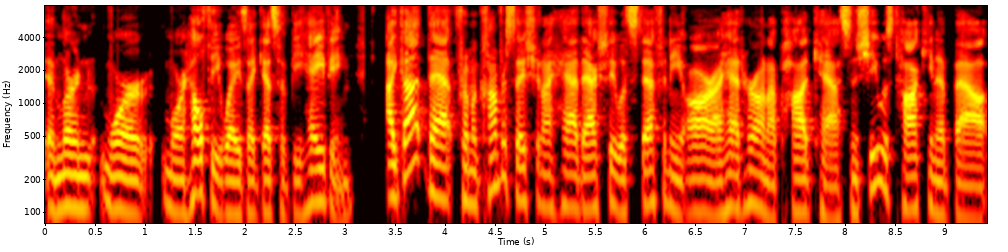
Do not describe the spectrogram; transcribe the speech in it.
and learn more more healthy ways, I guess, of behaving. I got that from a conversation I had actually with Stephanie R. I had her on a podcast, and she was talking about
